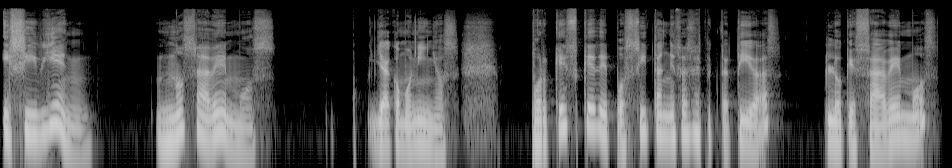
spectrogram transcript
y si bien no sabemos, ya como niños, por qué es que depositan esas expectativas, lo que sabemos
